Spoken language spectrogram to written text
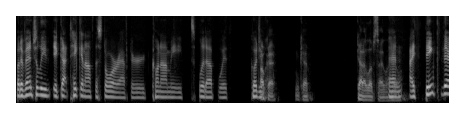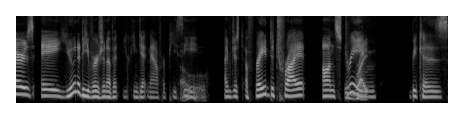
But eventually it got taken off the store after Konami split up with Kojima. Okay. Okay. God, I love Silent Hill. And Hill. I think there's a Unity version of it you can get now for PC. Oh. I'm just afraid to try it on stream because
